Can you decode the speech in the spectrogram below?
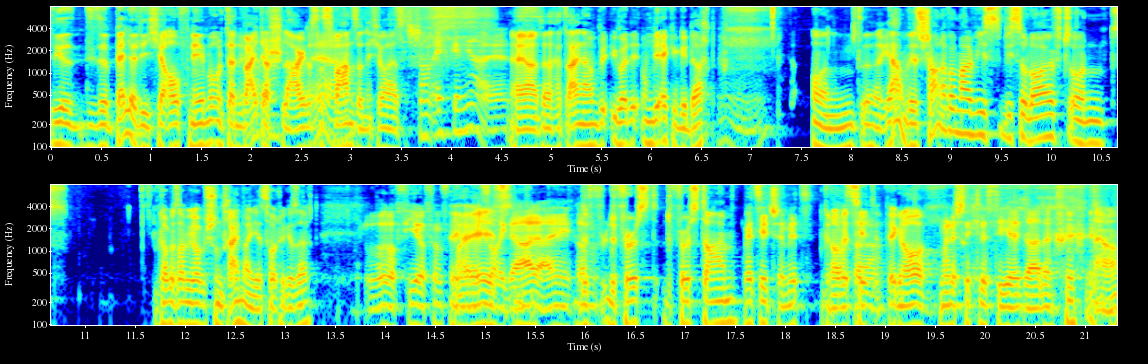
diese, diese Bälle, die ich hier aufnehme und dann weiterschlage, das ist Ja. Wahnsinn, ich weiß. Das ist schon echt genial. Ey. Ja, ja, da hat einer über die, um die Ecke gedacht. Und äh, ja, wir schauen einfach mal, wie es wie es so läuft. Und ich glaube, das habe ich, glaube ich, schon dreimal jetzt heute gesagt. Oder vier oder fünf Ja, Mal, ist doch egal. The, the, first, the first time. Wer zählt schon mit? Genau, Außer zählt, genau. Meine Strichliste hier gerade. Ja.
